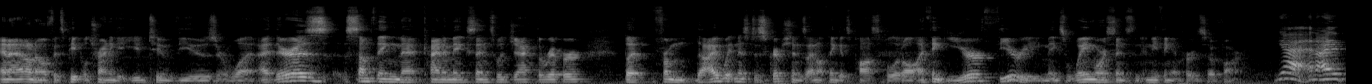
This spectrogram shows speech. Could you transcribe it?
and I don't know if it's people trying to get YouTube views or what. I, there is something that kind of makes sense with Jack the Ripper, but from the eyewitness descriptions, I don't think it's possible at all. I think your theory makes way more sense than anything I've heard so far. Yeah, and I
